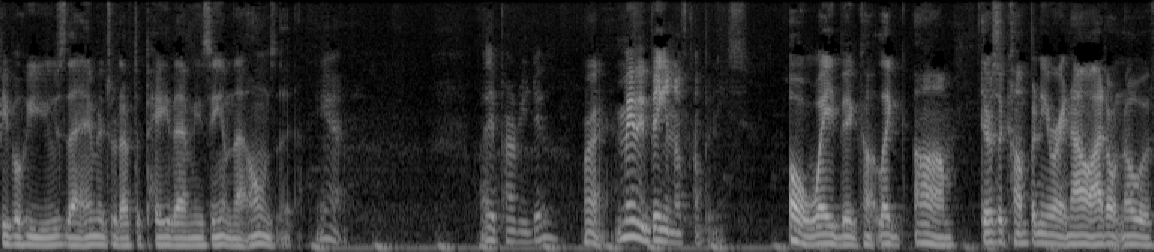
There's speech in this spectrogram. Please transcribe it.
people who use that image would have to pay that museum that owns it. Yeah. Well, they probably do. right. Maybe big enough companies. oh way big com- like um there's a company right now i don't know if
